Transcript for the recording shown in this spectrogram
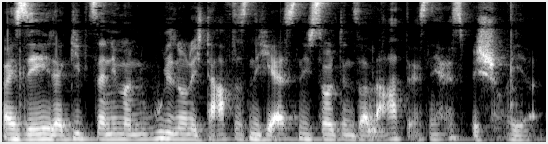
weißt du, da gibt's dann immer Nudeln und ich darf das nicht essen, ich sollte den Salat essen. Ja, das ist bescheuert.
